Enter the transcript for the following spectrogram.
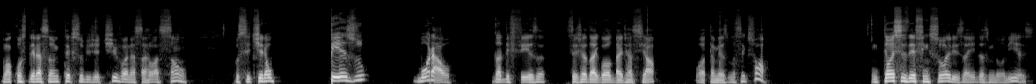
uma consideração intersubjetiva nessa relação, você tira o peso moral da defesa, seja da igualdade racial ou até mesmo sexual. Então esses defensores aí das minorias,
